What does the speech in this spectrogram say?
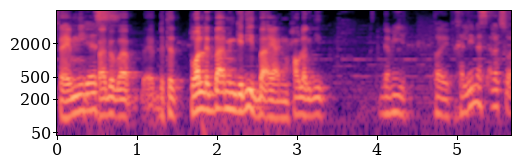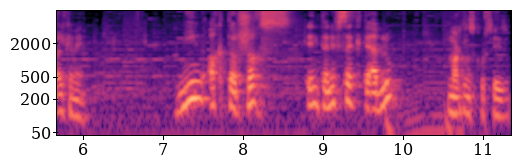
فاهمني؟ Yes. فبيبقى بتتولد بقى من جديد بقى يعني محاولة جديدة. جميل. طيب خليني أسألك سؤال كمان. مين أكتر شخص انت نفسك تقابله؟ مارتن سكورسيزي.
